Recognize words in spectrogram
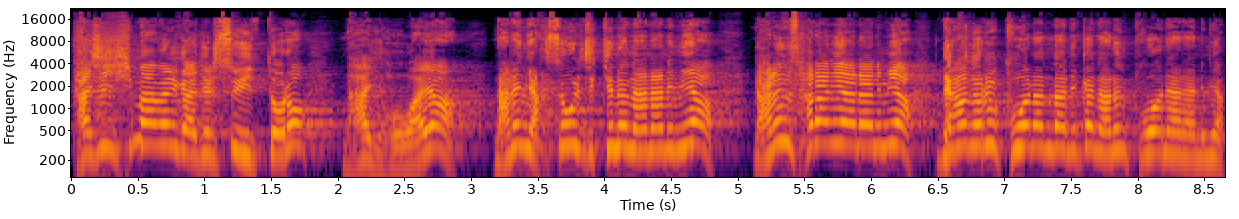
다시 희망을 가질 수 있도록 나 여호와야 나는 약속을 지키는 하나님이야 나는 사랑의 하나님이야 내가 너를 구원한다니까 나는 구원의 하나님이야.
